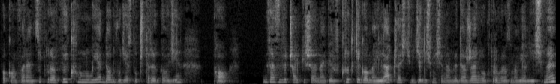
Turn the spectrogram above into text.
po konferencji, które wykonuje do 24 godzin po. Zazwyczaj piszę najpierw krótkiego maila. Cześć, widzieliśmy się na wydarzeniu, o którym rozmawialiśmy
